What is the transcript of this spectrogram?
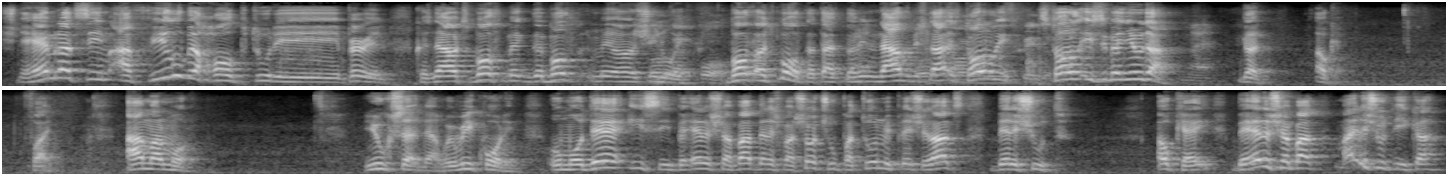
Shnehem ratzim afilu bechol pturim. Period. Because now it's both. They're both uh, shinui. Both. It's both. That, that, I mean, now the Mishnah is totally. It's totally Isi ben yuda Good. Okay. Fine. Amar Mor you said now, we're recording. Umodeh isi be'er Shabbat beresh mashot shu patur mipnei shiratz bereshut. Okay, be'er Shabbat, my reshut ika.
